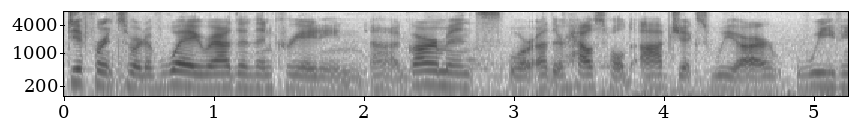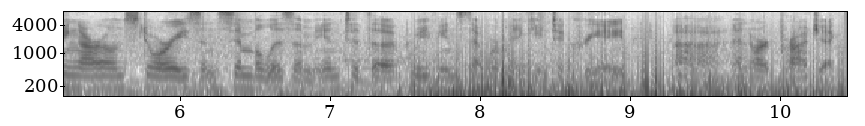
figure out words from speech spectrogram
different sort of way rather than creating uh, garments or other household objects we are weaving our own stories and symbolism into the weavings that we're making to create uh, an art project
